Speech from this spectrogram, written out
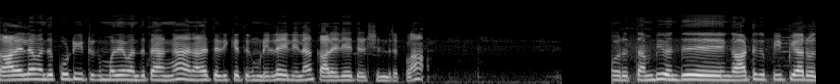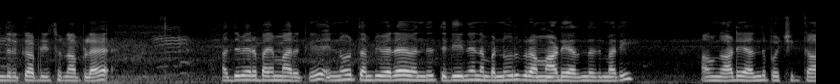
காலையில் வந்து கூட்டிகிட்டு இருக்கும்போதே வந்துட்டாங்க. அதனால் தெளிக்கிறதுக்கு முடியல. இல்லைன்னா காலையிலேயே தெளிச்சுருந்துருக்கலாம். ஒரு தம்பி வந்து எங்கள் ஆட்டுக்கு பிபிஆர் வந்திருக்கு அப்படின்னு சொன்னாப்புல. அது வேறு பயமாக இருக்குது இன்னொரு தம்பி வேறு வந்து திடீர்னு நம்ம நூறு கிராம் ஆடு இறந்தது மாதிரி அவங்க ஆடு இறந்து போச்சுக்கா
